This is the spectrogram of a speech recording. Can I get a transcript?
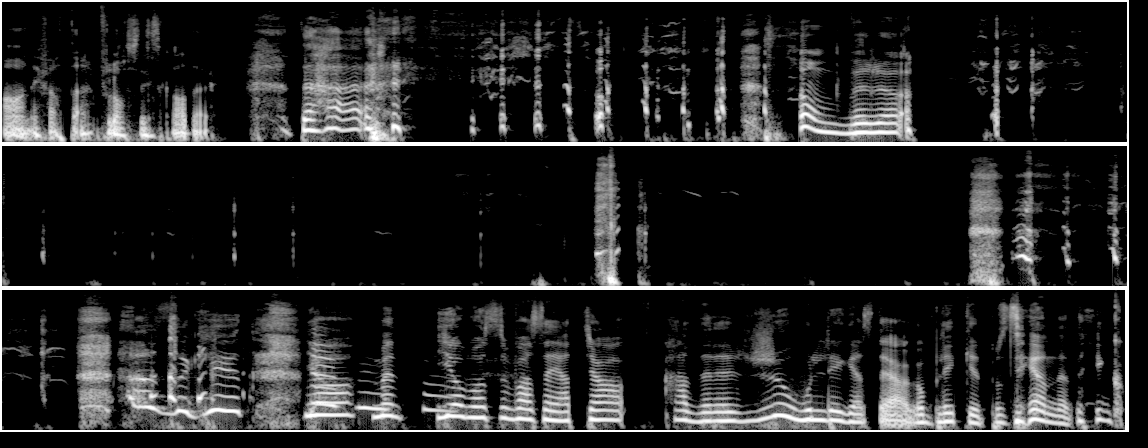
ja ni fattar, förlossningsskador. Det här som berör Alltså gud. Ja, men jag måste bara säga att jag hade det roligaste ögonblicket på scenen igår.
